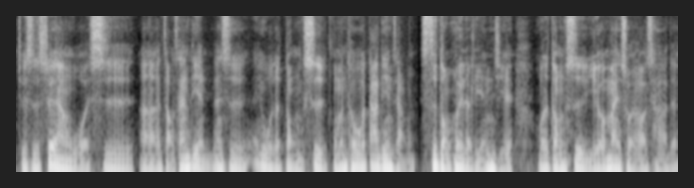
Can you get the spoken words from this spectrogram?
就是虽然我是呃早餐店，但是诶我的董事，我们透过大店长私董会的连接，我的董事也有卖手摇茶的，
